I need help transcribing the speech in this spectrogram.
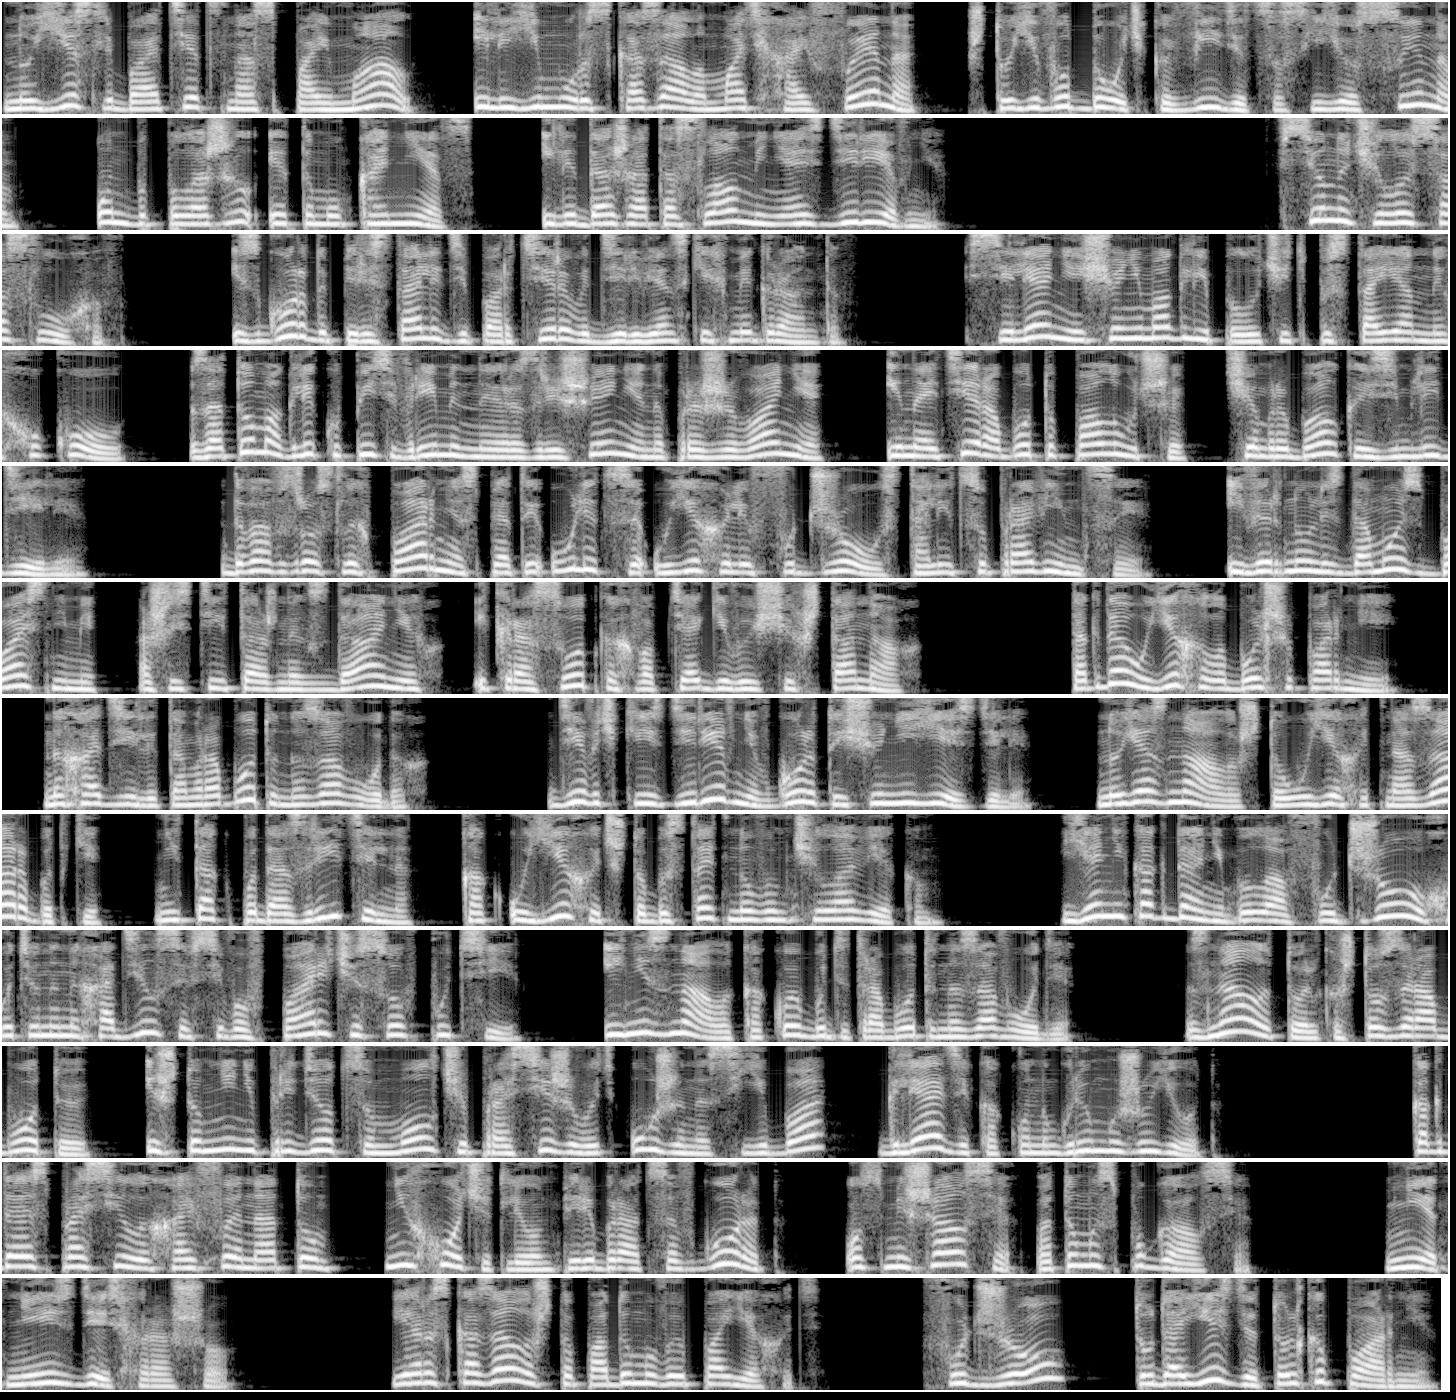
Но если бы отец нас поймал или ему рассказала мать Хайфена, что его дочка видится с ее сыном, он бы положил этому конец или даже отослал меня из деревни. Все началось со слухов. Из города перестали депортировать деревенских мигрантов. Селяне еще не могли получить постоянный хукоу, зато могли купить временные разрешения на проживание и найти работу получше, чем рыбалка и земледелие. Два взрослых парня с пятой улицы уехали в Фуджоу, столицу провинции, и вернулись домой с баснями о шестиэтажных зданиях и красотках в обтягивающих штанах. Тогда уехало больше парней. Находили там работу на заводах. Девочки из деревни в город еще не ездили, но я знала, что уехать на заработки не так подозрительно, как уехать, чтобы стать новым человеком. Я никогда не была в Фуджоу, хоть он и находился всего в паре часов пути, и не знала, какой будет работа на заводе. Знала только, что заработаю, и что мне не придется молча просиживать ужины с еба, глядя, как он угрюмо жует. Когда я спросила Хайфена о том, не хочет ли он перебраться в город, он смешался, потом испугался. «Нет, мне и здесь хорошо. Я рассказала, что подумываю поехать. В Фуджоу туда ездят только парни.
